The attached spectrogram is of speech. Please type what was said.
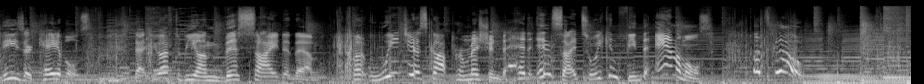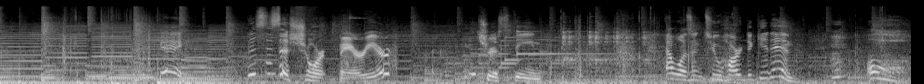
These are cables that you have to be on this side of them. But we just got permission to head inside so we can feed the animals. Let's go. Okay, this is a short barrier. Interesting. That wasn't too hard to get in. Oh,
